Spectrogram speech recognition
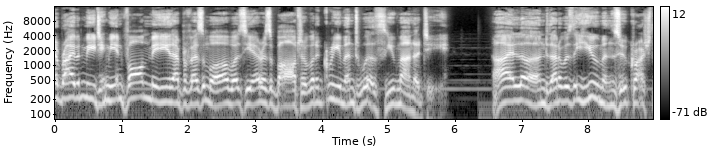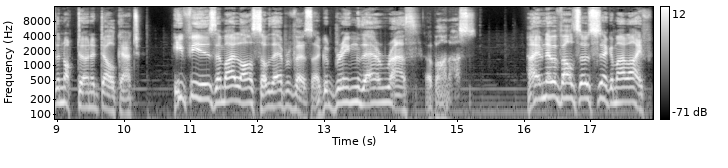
a private meeting, he informed me that Professor Moore was here as a part of an agreement with humanity. I learned that it was the humans who crushed the Nocturne at Delcat. He fears that my loss of their professor could bring their wrath upon us. I have never felt so sick in my life.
